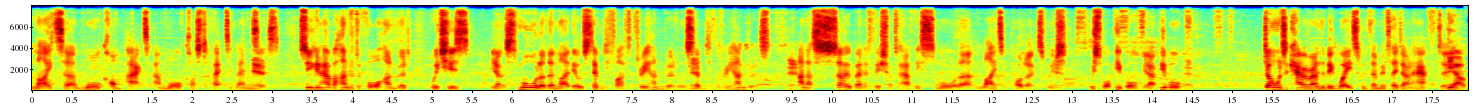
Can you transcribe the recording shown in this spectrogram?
lighter, more compact, and more cost-effective lenses. So you can have 100 to 400, which is you know smaller than like the old 75 to 300 or the 70 to 300s, Yeah. and that's so beneficial to have these smaller, lighter products, which which is what people you know people. Don't want to carry around the big weights with them if they don't have to. Yeah.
